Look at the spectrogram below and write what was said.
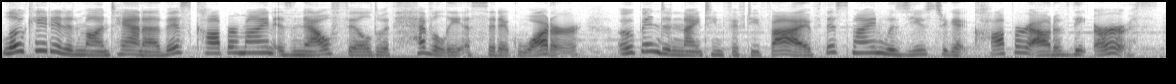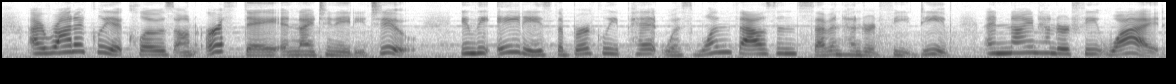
Located in Montana, this copper mine is now filled with heavily acidic water. Opened in 1955, this mine was used to get copper out of the earth. Ironically, it closed on Earth Day in 1982. In the 80s, the Berkeley pit was 1,700 feet deep and 900 feet wide.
